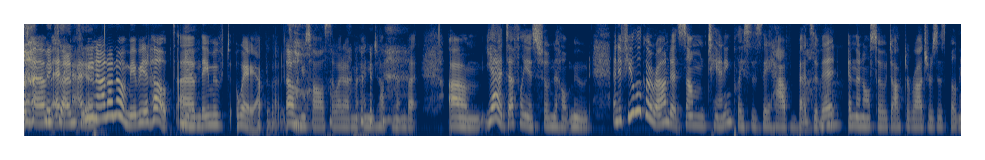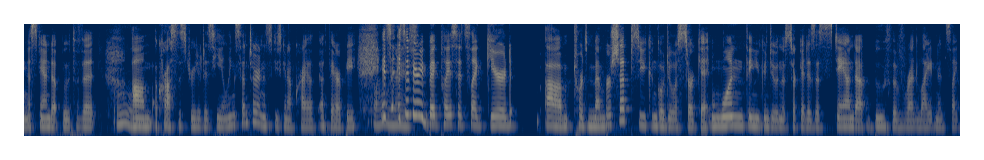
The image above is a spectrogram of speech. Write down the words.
him. Makes and sense, I yeah. mean, I don't know. Maybe it helped. Yeah. Um, they moved away after that to Oh. Utah, so I, don't, I need to talk to them. But um, yeah, it definitely is shown to help mood. And if you look around at some tanning places, they have beds of it, Uh-huh. and then also Dr. Rogers is building a stand-up booth of it um, across the street at his healing center, and he's going to have cryotherapy. Oh, it's it's a very big place. It's like geared um, towards membership, so you can go do a circuit. And one thing you can do in the circuit is a stand-up booth of red light, and it's like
